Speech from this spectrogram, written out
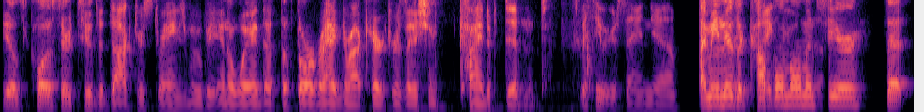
feels closer to the Doctor Strange movie in a way that the Thor Ragnarok characterization kind of didn't. I see what you're saying. Yeah, I mean, there's I- a couple moments that. here that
